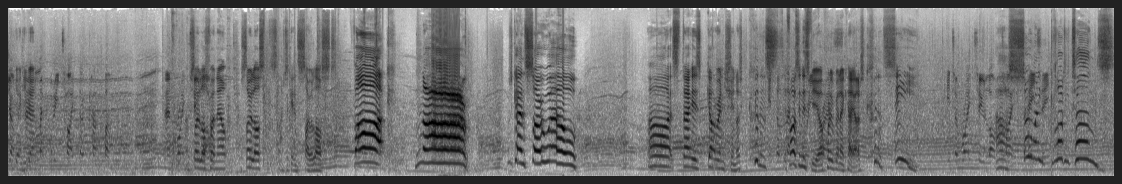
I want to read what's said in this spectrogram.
jump Keep going, left three tight, don't cut bump. And right I'm so lost right now. So lost. I'm just getting so lost. Fuck! No! It was going so well. Oh, that's that is gut wrenching. I couldn't. If I was in this view, I'd probably been okay. I just couldn't see. Into right two long, Ah, so 80. many bloody turns.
